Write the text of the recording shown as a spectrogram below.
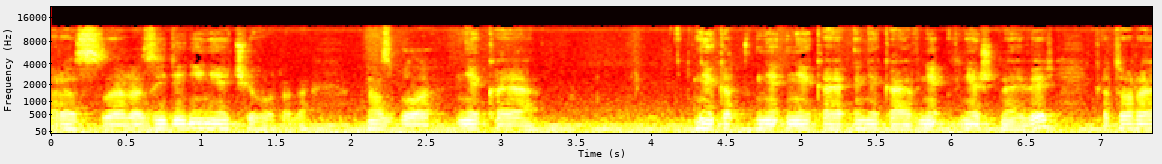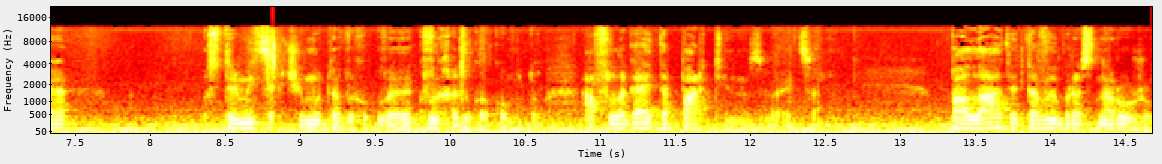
раз, разъединение чего-то. Да? У нас была некая, некая, некая, некая внешняя вещь, которая стремится к чему-то, к выходу какому-то. А флага это партия называется. Палат это выброс наружу.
